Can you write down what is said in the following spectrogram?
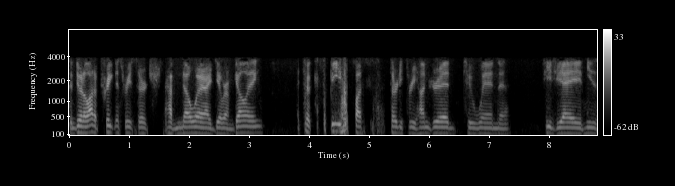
Been doing a lot of Preakness research. Have no idea where I'm going. I took Spieth plus 3,300 to win PGA, and he's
